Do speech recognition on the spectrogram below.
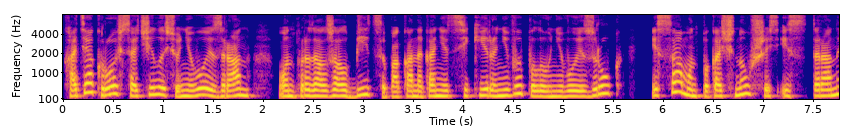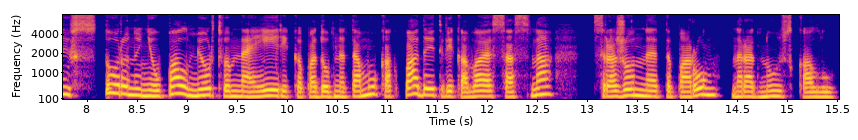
Хотя кровь сочилась у него из ран, он продолжал биться, пока, наконец, секира не выпала у него из рук, и сам он, покачнувшись из стороны в сторону, не упал мертвым на Эрика, подобно тому, как падает вековая сосна, сраженная топором на родную скалу.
